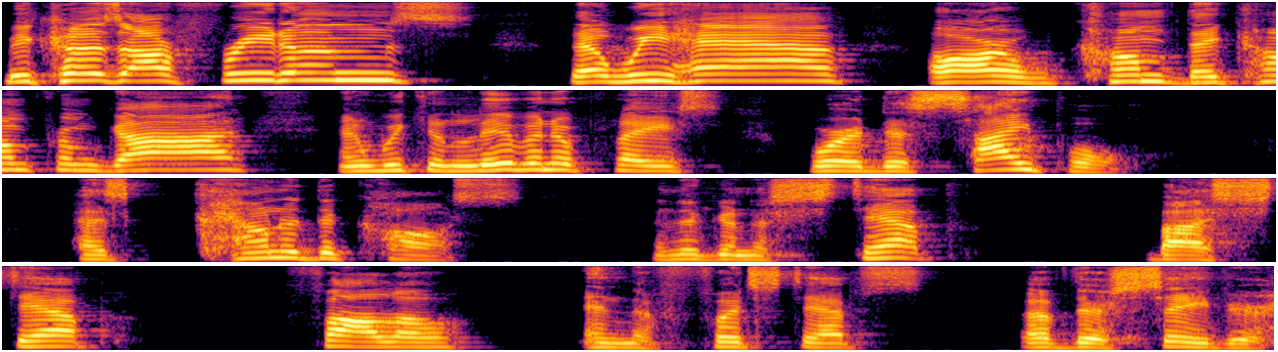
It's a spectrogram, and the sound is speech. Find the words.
because our freedoms that we have are come, they come from God, and we can live in a place where a disciple has counted the costs and they're going to step by step follow in the footsteps of their Savior.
